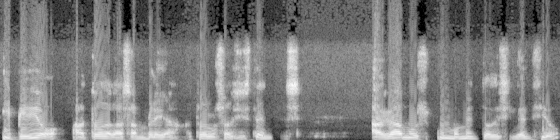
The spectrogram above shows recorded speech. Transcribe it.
Y pidió a toda la asamblea, a todos los asistentes, hagamos un momento de silencio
